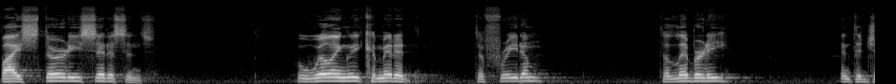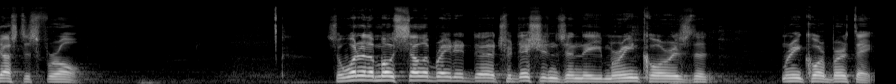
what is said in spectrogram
by sturdy citizens who willingly committed to freedom, to liberty, and to justice for all. So, one of the most celebrated uh, traditions in the Marine Corps is the Marine Corps birthday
